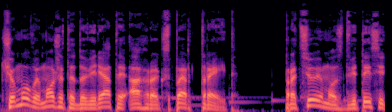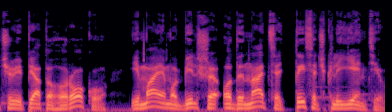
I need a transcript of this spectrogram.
Чому ви можете довіряти Агроексперт Трейд? Працюємо з 2005 року і маємо більше 11 тисяч клієнтів.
